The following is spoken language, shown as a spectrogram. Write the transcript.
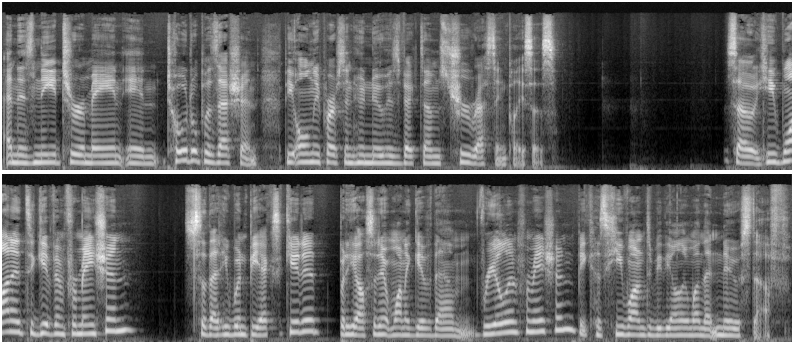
and his need to remain in total possession, the only person who knew his victims' true resting places. So he wanted to give information so that he wouldn't be executed, but he also didn't want to give them real information because he wanted to be the only one that knew stuff.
